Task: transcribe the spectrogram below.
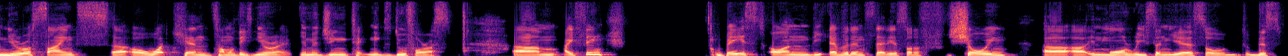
neuroscience uh, or what can some of these neuroimaging techniques do for us? Um, I think based on the evidence that is sort of showing uh, uh, in more recent years, so this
